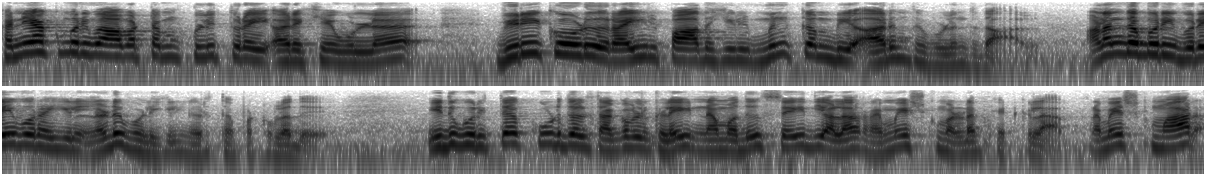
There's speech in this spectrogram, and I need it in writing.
கன்னியாகுமரி மாவட்டம் குளித்துறை அருகே உள்ள விரிகோடு ரயில் பாதையில் மின்கம்பி அறுந்து விழுந்ததால் அனந்தபுரி விரைவு ரயில் நடுவழியில் நிறுத்தப்பட்டுள்ளது. இது குறித்த கூடுதல் தகவல்களை நமது செய்தியாளர் ரமேஷ்குமாரிடம் கேட்கலாம். ரமேஷ்குமார்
